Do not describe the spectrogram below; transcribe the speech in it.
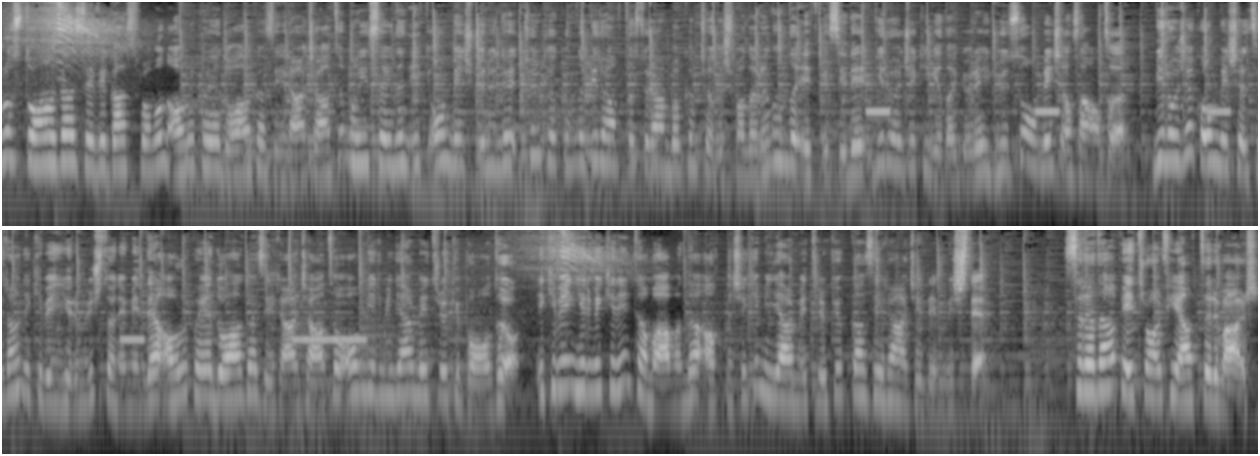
Rus doğalgaz devi Gazprom'un Avrupa'ya doğalgaz ihracatı Mayıs ayının ilk 15 gününde Türk akımlı bir hafta süren bakım çalışmalarının da etkisiyle bir önceki yıla göre %15 azaldı. 1 Ocak 15 Haziran 2023 döneminde Avrupa'ya doğalgaz ihracatı 11 milyar metreküp oldu. 2022'nin tamamında 62 milyar metreküp gaz ihraç edilmişti. Sırada petrol fiyatları var.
